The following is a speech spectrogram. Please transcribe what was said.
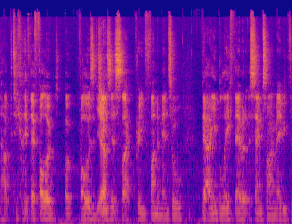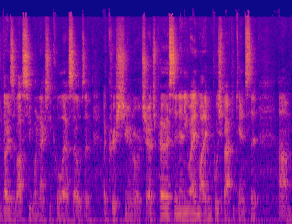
uh, particularly if they're followed, uh, followers of Yeah. Jesus, like pretty fundamental value belief there. But at the same time, maybe for those of us who wouldn't actually call ourselves a, a Christian or a church person anyway, might even push back against it. Um,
